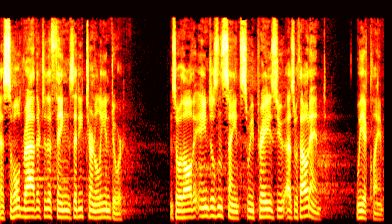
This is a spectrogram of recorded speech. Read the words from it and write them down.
as to hold rather to the things that eternally endure. And so, with all the angels and saints, we praise you as without end we acclaim.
